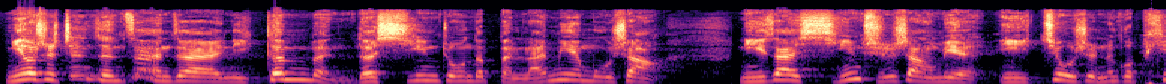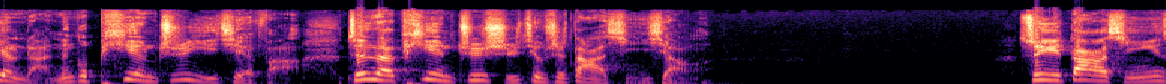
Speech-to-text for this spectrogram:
你要是真正站在你根本的心中的本来面目上，你在行持上面，你就是能够遍览，能够骗知一切法。真在骗知时，就是大形象了。所以大行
